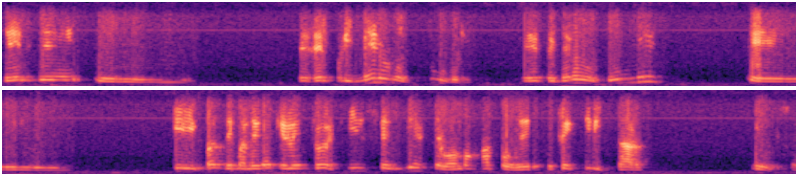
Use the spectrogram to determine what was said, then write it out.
desde el, desde el primero de octubre. Desde el primero de octubre, eh, y de manera que dentro de 15 días te vamos a poder efectivizar eso.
